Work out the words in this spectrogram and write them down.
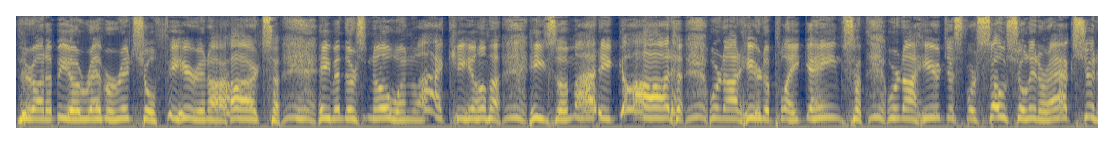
there ought to be a reverential fear in our hearts. Amen. There's no one like Him. He's a mighty God. We're not here to play games. We're not here just for social interaction.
